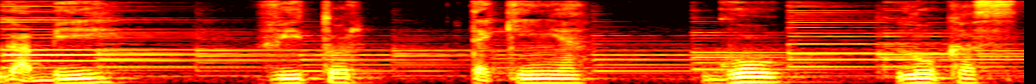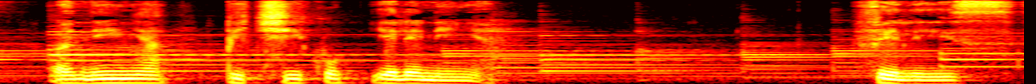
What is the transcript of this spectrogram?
Gabi, Vitor, Tequinha, Gu, Lucas, Aninha, Pitico e Heleninha. Feliz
